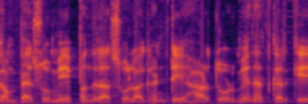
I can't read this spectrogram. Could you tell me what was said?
कम पैसों में पंद्रह सोलह घंटे हाड़ तोड़ मेहनत करके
